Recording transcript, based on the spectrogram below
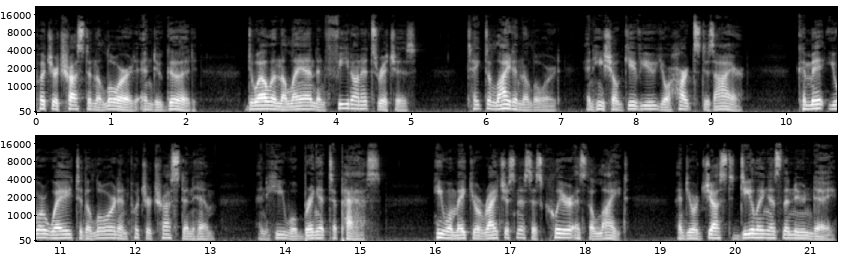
Put your trust in the Lord and do good. Dwell in the land and feed on its riches. Take delight in the Lord and he shall give you your heart's desire. Commit your way to the Lord and put your trust in him, and he will bring it to pass. He will make your righteousness as clear as the light, and your just dealing as the noonday.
